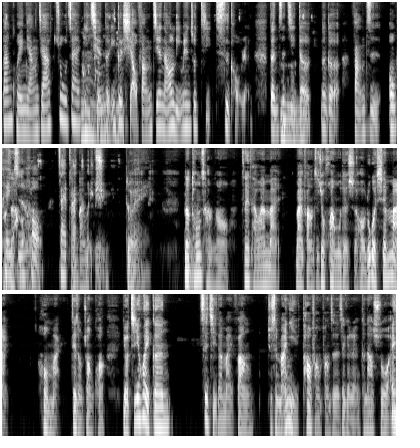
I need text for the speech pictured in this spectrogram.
搬回娘家，住在以前的一个小房间，然后里面就几四口人，等自己的那个房子 OK 之后再搬回去。对，那通常哦，在台湾买买房子就换屋的时候，如果先卖后买这种状况，有机会跟自己的买方。就是买你套房房子的这个人跟他说：“哎，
